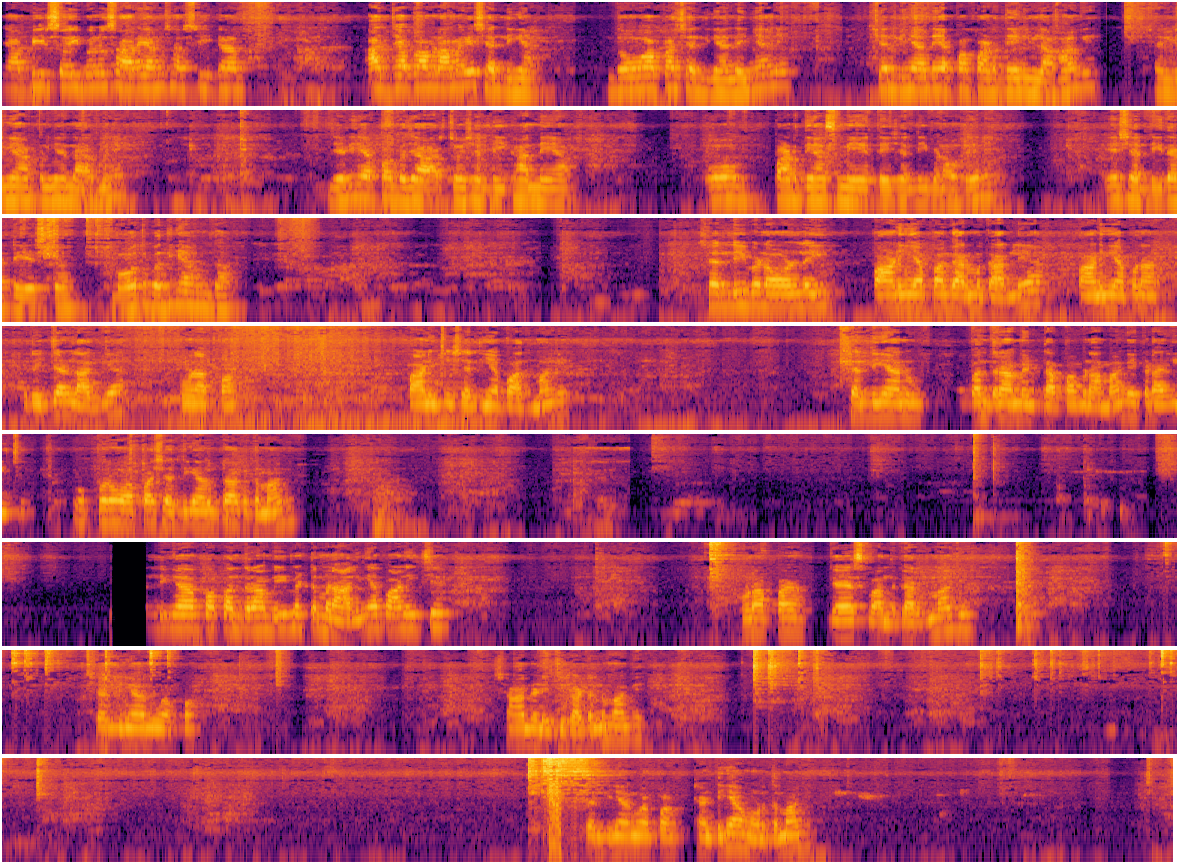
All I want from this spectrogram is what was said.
ਪੰਜਾਬੀ ਰਸੋਈ ਵੱਲੋਂ ਸਾਰਿਆਂ ਨੂੰ ਸਤਿ ਸ਼੍ਰੀ ਅਕਾਲ। ਅੱਜ ਆਪਾਂ ਬਣਾਵਾਂਗੇ ਛੱਲੀਆਂ। ਦੋ ਆਪਾਂ ਛੱਲੀਆਂ ਲਈਆਂ ਨੇ। ਛੱਲੀਆਂ ਦੇ ਆਪਾਂ ਪੜਦੇ ਨਹੀਂ ਲਾਹਾਂਗੇ ਛੱਲੀਆਂ ਆਪਣੀਆਂ ਨਰਮ ਨੇ। ਜਿਹੜੀ ਆਪਾਂ ਬਾਜ਼ਾਰ ਚੋਂ ਛੱਲੀ ਖਾਂਦੇ ਆ ਉਹ ਪੜਦਿਆਂ ਸਮੇਤ 'ਤੇ ਛੱਲੀ ਬਣਾਉਂਦੇ ਨੇ। ਇਹ ਛੱਲੀ ਦਾ ਟੇਸਟ ਬਹੁਤ ਵਧੀਆ ਹੁੰਦਾ। ਛੱਲੀ ਬਣਾਉਣ ਲਈ ਪਾਣੀ ਆਪਾਂ ਗਰਮ ਕਰ ਲਿਆ। ਪਾਣੀ ਆਪਣਾ ਰਿੱਝਣ ਲੱਗ ਗਿਆ। ਹੁਣ ਆਪਾਂ ਪਾਣੀ 'ਚ ਛੱਲੀਆਂ ਪਾ ਦੇਵਾਂਗੇ। ਛੱਲੀਆਂ ਨੂੰ 15 ਮਿੰਟ ਆਪਾਂ ਬਣਾਵਾਂਗੇ ਕੜਾਹੀ 'ਚ। ਉੱਪਰੋਂ ਆਪਾਂ ਛੱਲੀਆਂ ਨੂੰ ਢੱਕ ਦੇਵਾਂਗੇ। ਛੱਲੀਆਂ ਆਪਾਂ 15-20 ਮਿੰਟ ਬਣਾ ਲੀਆਂ ਪਾਣੀ 'ਚ। ਹੁਣ ਆਪਾਂ ਗੈਸ ਬੰਦ ਕਰ ਦਵਾਂਗੇ। ਛੱਲੀਆਂ ਨੂੰ ਆਪਾਂ ਛਾਨਣੀ 'ਚ ਕੱਢ ਲਵਾਂਗੇ। ਛੱਲੀਆਂ ਨੂੰ ਆਪਾਂ ਠੰਡੀਆਂ ਹੋਣ ਦਵਾਂਗੇ।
